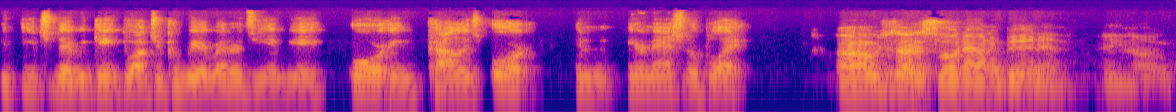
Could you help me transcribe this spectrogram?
in each and every game throughout your career, whether it's the NBA or in college or in international play? Uh, we just had to slow down a bit and, and, you know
